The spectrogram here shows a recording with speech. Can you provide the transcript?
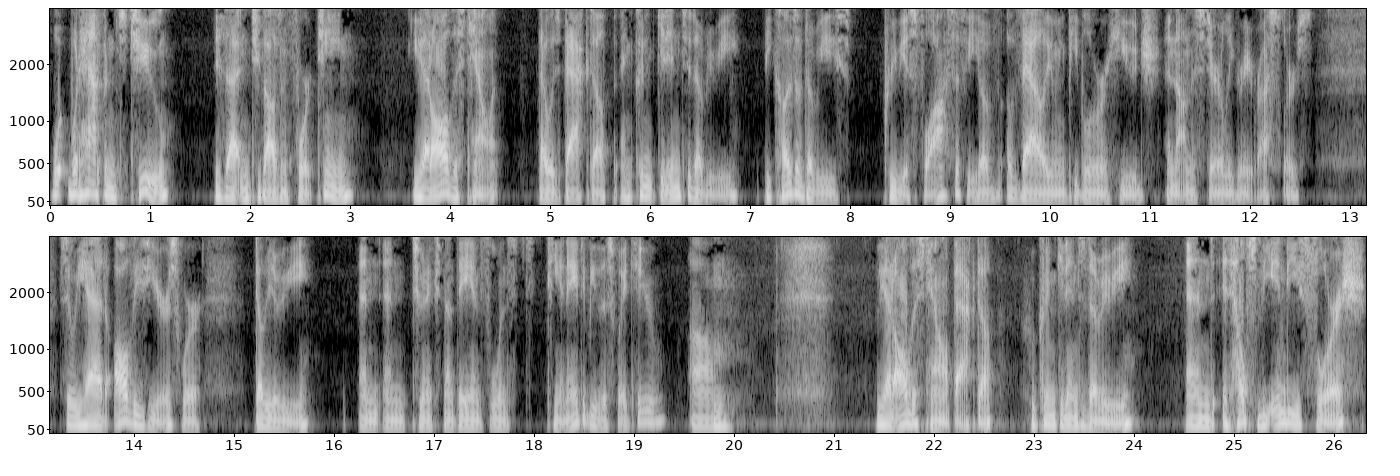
what, what happened too is that in 2014, you had all this talent that was backed up and couldn't get into WWE because of WWE's previous philosophy of, of valuing people who are huge and not necessarily great wrestlers. So we had all these years where WWE and, and to an extent they influenced TNA to be this way too. Um, we had all this talent backed up who couldn't get into WWE and it helps the indies flourish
